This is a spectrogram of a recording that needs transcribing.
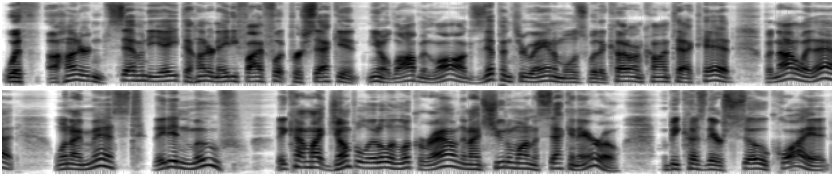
with 178 to 185 foot per second, you know, lobbing logs, zipping through animals with a cut on contact head. But not only that, when I missed, they didn't move. They kind of might jump a little and look around, and I'd shoot them on the second arrow because they're so quiet.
